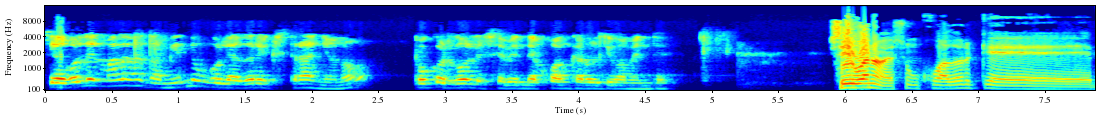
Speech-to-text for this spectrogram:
Y el gol del Málaga también de un goleador extraño, ¿no? Pocos goles se ven de Juan Caro últimamente. Sí, bueno, es un jugador que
